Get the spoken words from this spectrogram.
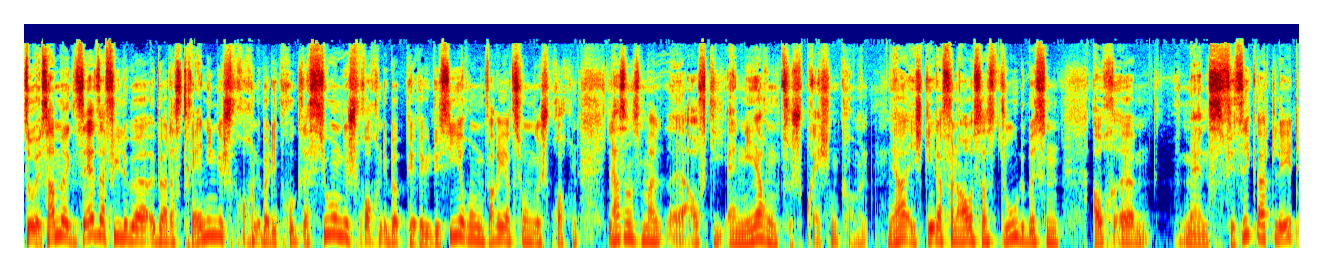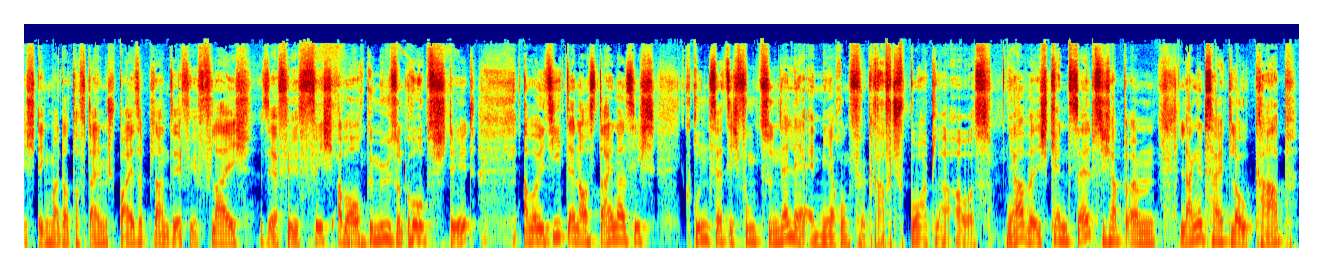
So, jetzt haben wir sehr, sehr viel über, über das Training gesprochen, über die Progression gesprochen, über Periodisierung, Variation gesprochen. Lass uns mal äh, auf die Ernährung zu sprechen kommen. Ja, ich gehe davon aus, dass du, du bist ein, auch ähm, Mans Physikathlet. Ich denke mal, dort auf deinem Speiseplan sehr viel Fleisch, sehr viel Fisch, aber auch Gemüse und Obst steht. Aber wie sieht denn aus deiner Sicht grundsätzlich funktionelle Ernährung für Kraftsportler aus? Ja, weil ich kenne es selbst. Ich habe ähm, lange Zeit Low Carb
